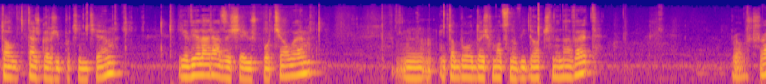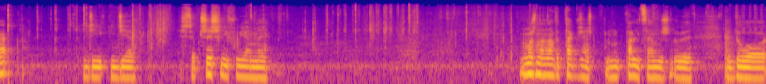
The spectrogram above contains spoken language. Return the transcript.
To też grozi pocięciem. Ja wiele razy się już pociąłem mm, i to było dość mocno widoczne nawet. Proszę. Idzie, idzie. Jeszcze przyszlifujemy. Można nawet tak wziąć palcem, żeby było,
